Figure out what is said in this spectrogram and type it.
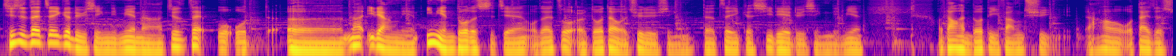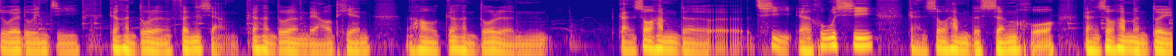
其实，在这个旅行里面呢，就是在我我呃那一两年一年多的时间，我在做耳朵带我去旅行的这一个系列旅行里面，我到很多地方去，然后我带着数位录音机，跟很多人分享，跟很多人聊天，然后跟很多人感受他们的气呃呼吸，感受他们的生活，感受他们对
